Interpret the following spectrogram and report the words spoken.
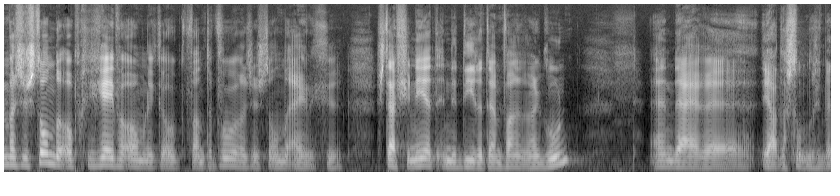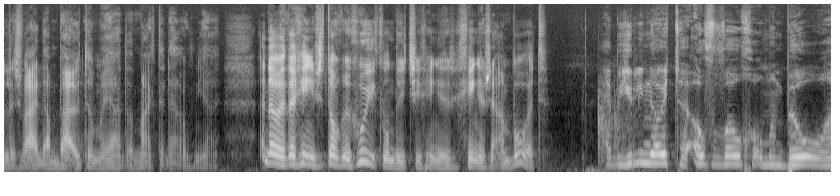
Maar ze stonden op een gegeven ogenblik ook van tevoren, ze stonden eigenlijk gestationeerd in de dierentuin van Rangoon. En daar, eh, ja, daar stonden ze weliswaar dan buiten, maar ja, dat maakte daar ook niet uit. En dan, dan gingen ze toch in goede conditie gingen, gingen ze aan boord. Hebben jullie nooit eh, overwogen om een bul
